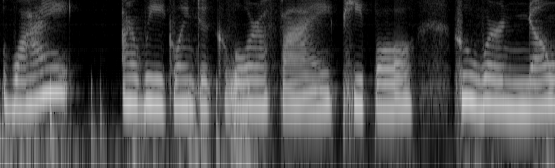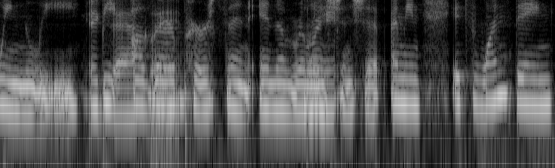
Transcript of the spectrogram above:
why are we going to glorify people who were knowingly exactly. the other person in a relationship? Right. I mean, it's one thing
